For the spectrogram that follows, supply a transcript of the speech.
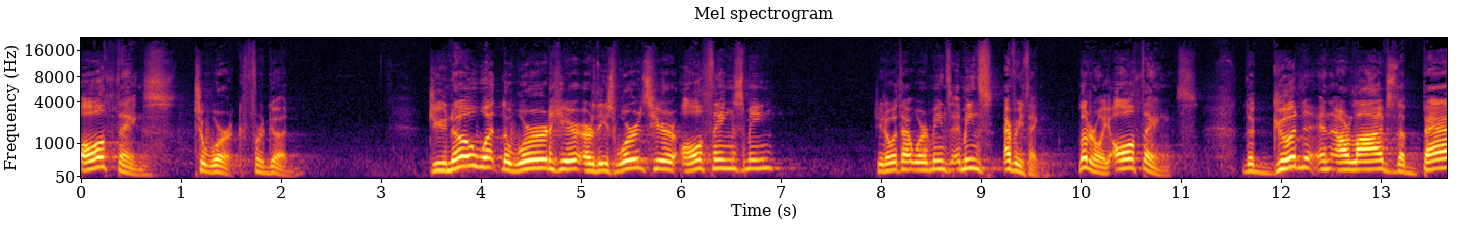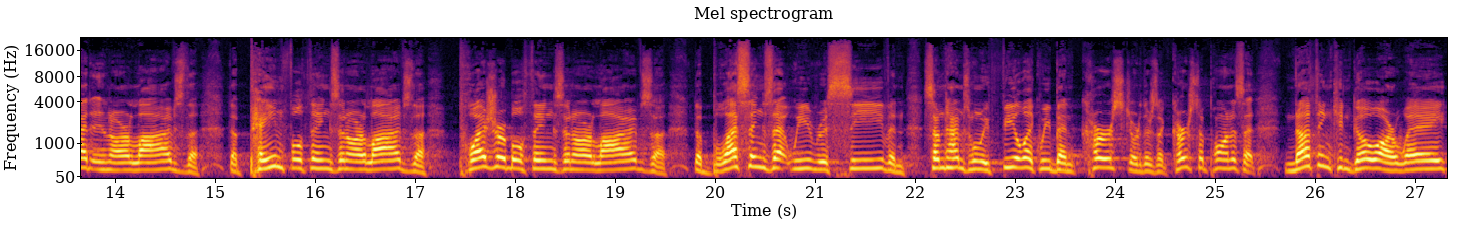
all things to work for good. Do you know what the word here, or these words here, all things mean? Do you know what that word means? It means everything, literally, all things. The good in our lives, the bad in our lives, the, the painful things in our lives, the pleasurable things in our lives, uh, the blessings that we receive, and sometimes when we feel like we've been cursed or there's a curse upon us that nothing can go our way,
